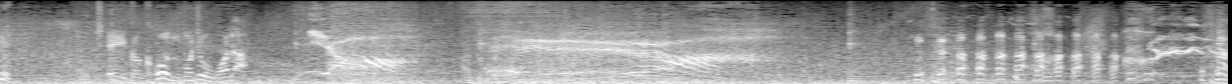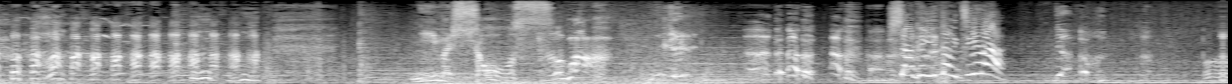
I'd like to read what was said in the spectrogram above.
哼，这个困不住我的。呀！哈哈哈哈哈哈哈哈哈哈哈哈哈哈哈哈哈哈！你们受死吧！沙克伊宕机了。不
